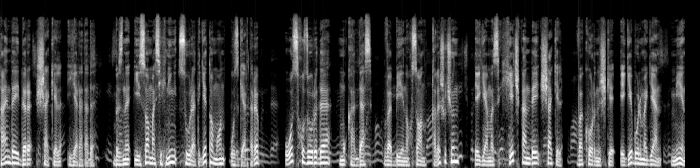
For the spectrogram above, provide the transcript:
qandaydir shakl yaratadi. Bizni iso masihning suratiga tomon o'zgartirib o'z huzurida muqaddas va benuqson qilish uchun egamiz hech qanday shakl va ko'rinishga ega bo'lmagan men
